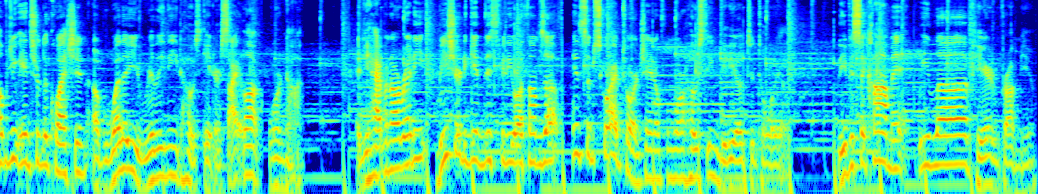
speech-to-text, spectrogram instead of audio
helped you answer the question of whether you really need HostGator SiteLock or not. If you haven't already, be sure to give this video a thumbs up and subscribe to our channel for more hosting video tutorials. Leave us a comment, we love hearing from you.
